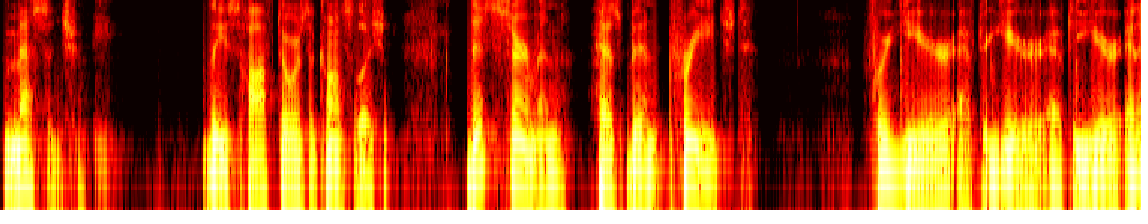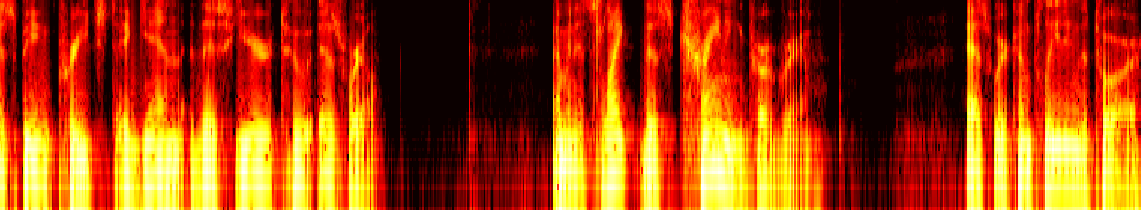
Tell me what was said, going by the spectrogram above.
message these Haftorahs of consolation. This sermon has been preached for year after year after year, and it's being preached again this year to Israel. I mean, it's like this training program as we're completing the Torah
